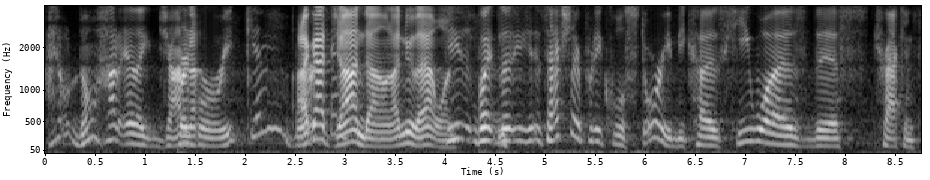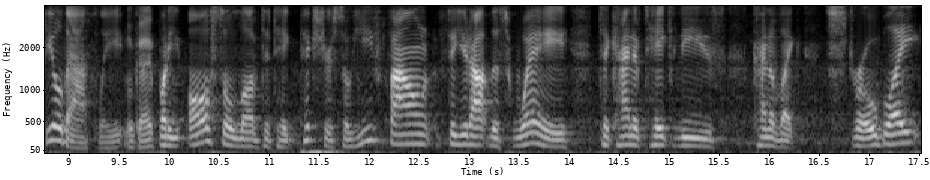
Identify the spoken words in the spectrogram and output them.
I don't know how to like John We're not- Borikin. I got John down. I knew that one. He's, but the, it's actually a pretty cool story because he was this track and field athlete. Okay. But he also loved to take pictures, so he found figured out this way to kind of take these kind of like strobe light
